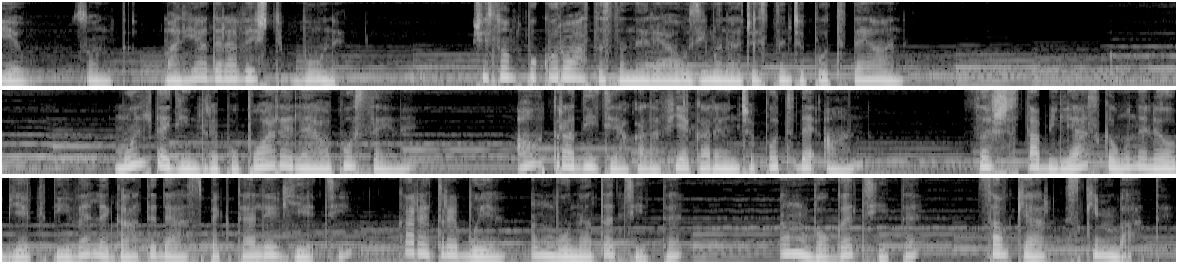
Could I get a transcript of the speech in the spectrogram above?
Eu sunt Maria de la Vești Bune și sunt bucuroasă să ne reauzim în acest început de an. Multe dintre popoarele apusene au tradiția ca la fiecare început de an să-și stabilească unele obiective legate de aspecte ale vieții care trebuie îmbunătățite, îmbogățite sau chiar schimbate.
